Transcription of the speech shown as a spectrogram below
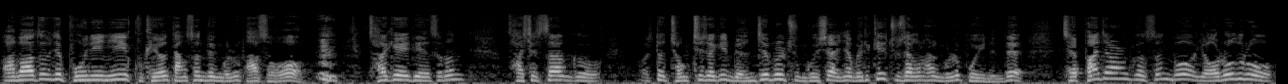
아마도 이제 본인이 국회의원 당선된 걸로 봐서 자기에 대해서는 사실상 그 어떤 정치적인 면접을 준 것이 아니냐 뭐 이렇게 주장을 하는 걸로 보이는데 재판이라는 것은 뭐 여론으로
